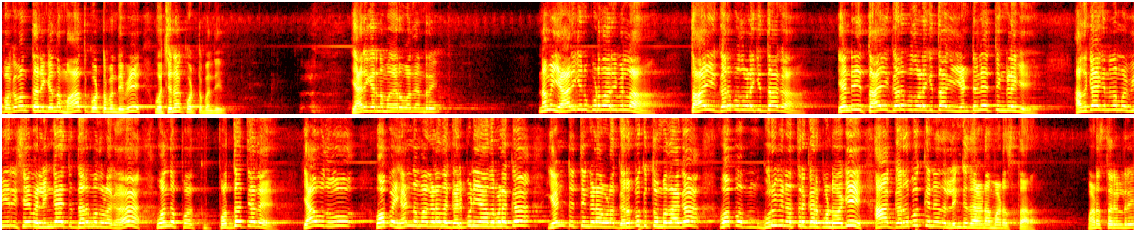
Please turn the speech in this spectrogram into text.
ಭಗವಂತನಿಗೆ ಮಾತು ಕೊಟ್ಟು ಬಂದೀವಿ, ವಚನ ಕೊಟ್ಟು ಬಂದೀವಿ. ಯಾರಿಗಾರು ನಮಗೆ ಅರಿವದೇನ್ರಿ ನಮ್ಮ ಯಾರಿಗೇನು ಕೂಡ ಅರಿವಿಲ್ಲ? ತಾಯಿ ಗರ್ಭದೊಳಗಿದ್ದಾಗ, ಏನ್ರಿ? ತಾಯಿ ಗರ್ಭದೊಳಗಿದ್ದಾಗ ಎಂಟನೇ ತಿಂಗಳಿಗೆ. ಅದಕ್ಕಾಗಿ ನಮ್ಮ ವೀರ ಸೇವೆ ಲಿಂಗಾಯತ ಧರ್ಮದೊಳಗೆ ಒಂದು ಪ, ಪದ್ಧತಿ ಅದೇ. ಯಾವುದು? ಒಬ್ಬ ಹೆಣ್ಣು ಮಗಳನ್ನು ಗರ್ಭಿಣಿಯಾದ ಬಳಿಕ ಎಂಟು ತಿಂಗಳ ಅವಳ ಗರ್ಭಕ್ಕೆ ತುಂಬಿದಾಗ ಒಬ್ಬ ಗುರುವಿನ ಹತ್ರ ಕರ್ಕೊಂಡು ಹೋಗಿ ಆ ಗರ್ಭಕ್ಕೆ ಲಿಂಗ ಧಾರಣ ಮಾಡಿಸ್ತಾರ. ಮಾಡಿಸ್ತಾರಲ್ರಿ?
